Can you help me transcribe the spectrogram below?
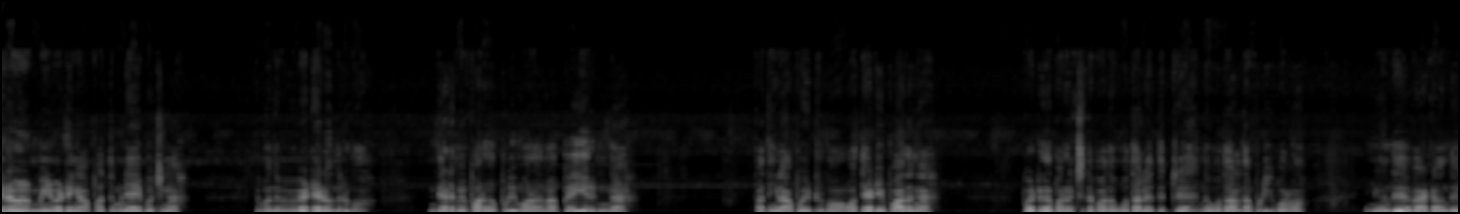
இரவு மீன் வெட்டிங்க. பத்து மணி ஆகி போச்சுங்க. இப்போ வந்து வேட்டையாட வந்திருக்கோம். இந்த இடமே பாருங்கள் புளி மரம்லாம் பேய் இருக்குங்க. பார்த்தீங்களா போயிட்டுருக்கோம் ஒத்தையடி பாதங்க. போயிட்டு பாருங்கள் சித்தப்பா அந்த ஊத்தால் எடுத்துட்டு இந்த ஊத்தால் தான் பிடிக்க போகிறோம் இனி வந்து வேட்டை வந்து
